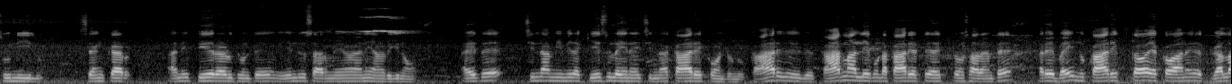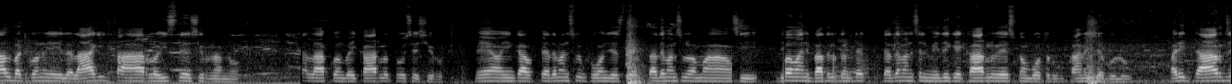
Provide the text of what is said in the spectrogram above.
సునీల్ శంకర్ అని పేరు అడుగుతుంటే ఎందుకు సార్ మేమని అడిగినాం. అయితే చిన్న మీ మీద కేసులు అయినాయి చిన్న కారు ఎక్కువ అంటుండు. కారు కారణాలు లేకుండా కారు ఎట్ట ఎక్కుతాం సార్ అంటే అరే భయ్ నువ్వు కారు ఎక్కుతావా ఎక్కువ అని గల్లాలు పట్టుకొని లాగి కారులో ఇసిరేసిర్రు నన్ను. లాక్కొని పోయి కారులో తోసేసిర్రు. మేము ఇంకా పెద్ద మనుషులకు ఫోన్ చేస్తే పెద్ద మనుషులు మా వచ్చి దీపమని బతుకుతుంటే పెద్ద మనుషుల మీదకి కార్లు వేసుకొని పోతారు కానిస్టేబుల్. మరి దౌర్జ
